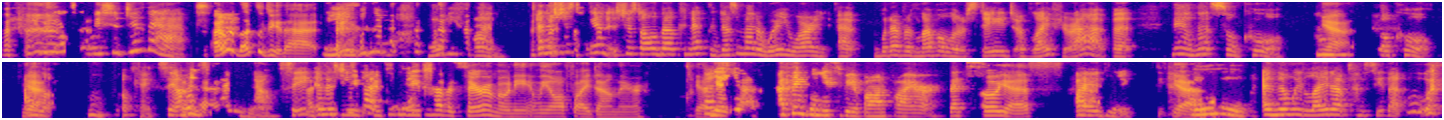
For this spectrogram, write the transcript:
we should do that. I would love to do that. Yeah, that would be fun. And it's just again, it's just all about connecting. Doesn't matter where you are at whatever level or stage of life you're at, but man, that's so cool. Yeah, so cool. Yeah. Love, mm, okay. See, I'm okay. excited now. See, I and it's just that we have a ceremony, and we all fly down there. Yeah. yeah, yeah. I think there needs to be a bonfire. That's oh yes, I agree. Yeah. Oh, and then we light up to see that. Ooh.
